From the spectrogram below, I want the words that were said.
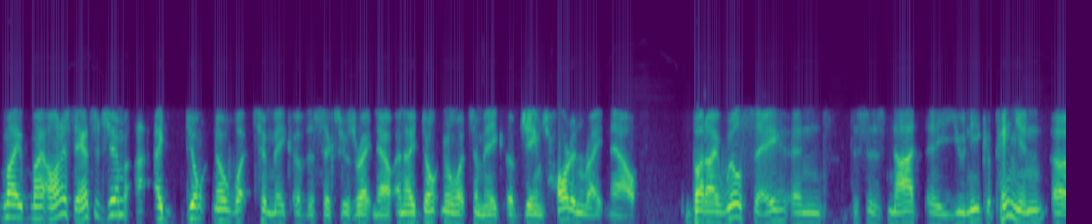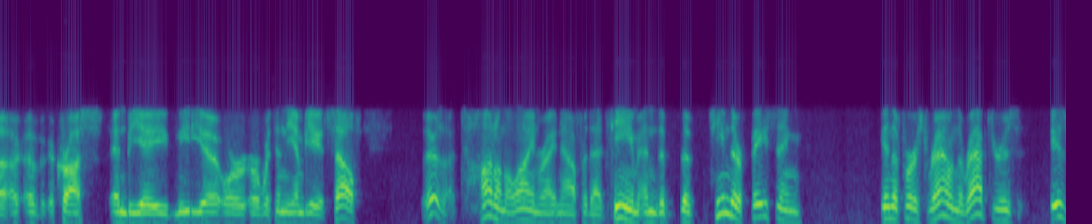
my my honest answer, Jim, I, I don't know what to make of the Sixers right now, and I don't know what to make of James Harden right now. But I will say, and this is not a unique opinion uh, across NBA media or, or within the NBA itself. There's a ton on the line right now for that team, and the the team they're facing in the first round, the Raptors, is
